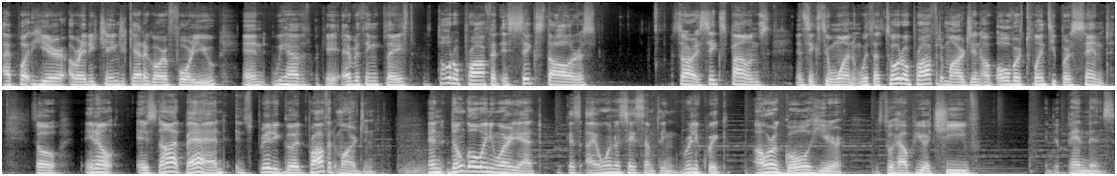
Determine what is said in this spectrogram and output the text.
I put here already change the category for you and we have okay everything placed the total profit is six dollars sorry six pounds and 61 with a total profit margin of over 20 percent so you know it's not bad it's pretty good profit margin and don't go anywhere yet because I want to say something really quick our goal here is to help you achieve independence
